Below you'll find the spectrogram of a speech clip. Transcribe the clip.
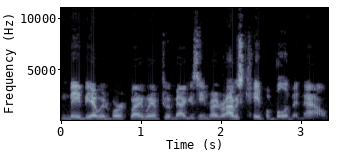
maybe I would work my way up to a magazine writer. I was capable of it now.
